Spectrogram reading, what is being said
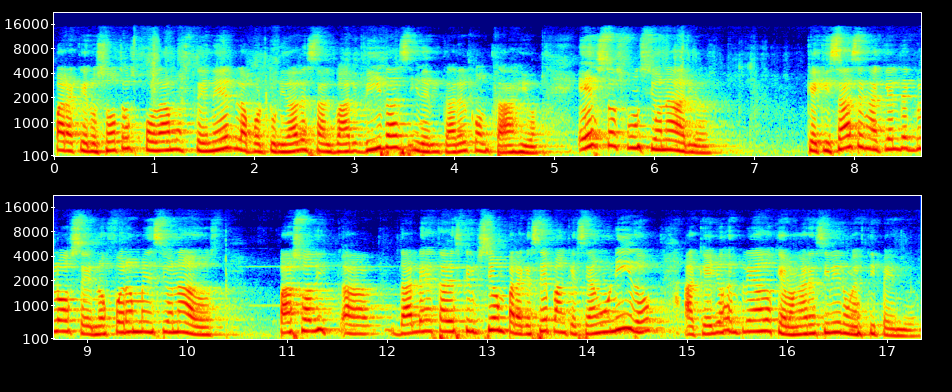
para que nosotros podamos tener la oportunidad de salvar vidas y de evitar el contagio. Estos funcionarios que quizás en aquel desglose no fueron mencionados, paso a, darles esta descripción para que sepan que se han unido aquellos empleados que van a recibir un estipendio.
